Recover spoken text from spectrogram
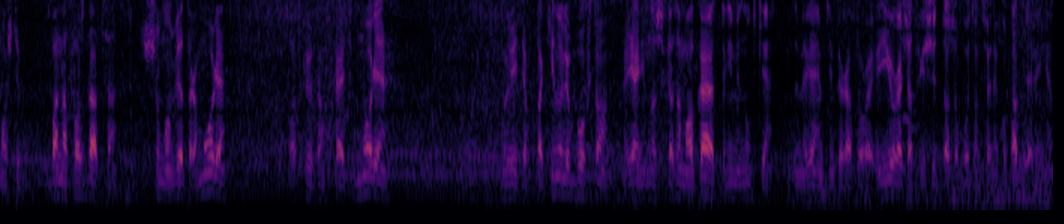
Можете понаслаждаться шумом ветра моря. В открытом, сказать, море. Вы видите, покинули бухту. А я немножечко замолкаю. Три минутки. Замеряем температуру. И Юра сейчас решит тоже, будет он сегодня купаться или нет.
